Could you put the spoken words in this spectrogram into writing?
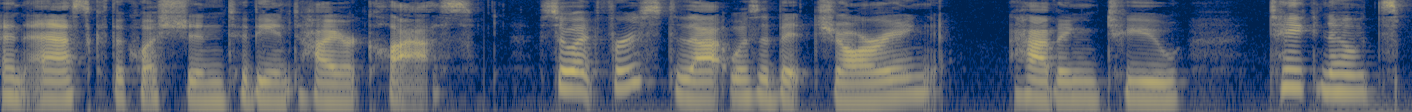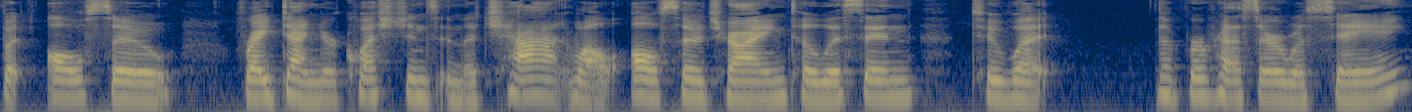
and ask the question to the entire class. So at first, that was a bit jarring, having to take notes, but also write down your questions in the chat while also trying to listen to what the professor was saying.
